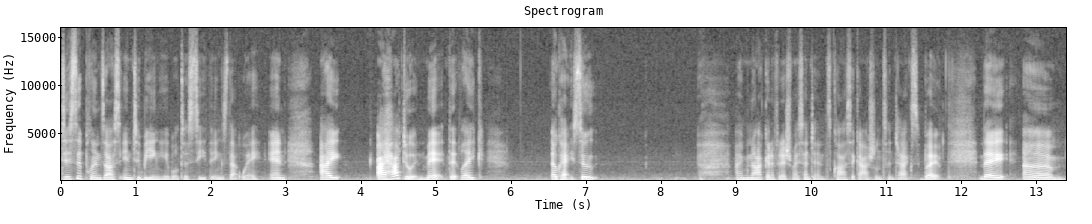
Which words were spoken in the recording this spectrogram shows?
disciplines us into being able to see things that way. And I I have to admit that like okay, so I'm not going to finish my sentence. Classic Ashlyn syntax, but they um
